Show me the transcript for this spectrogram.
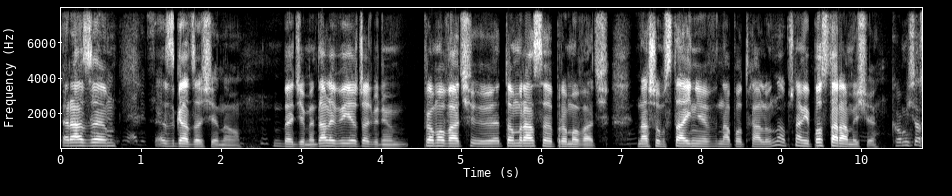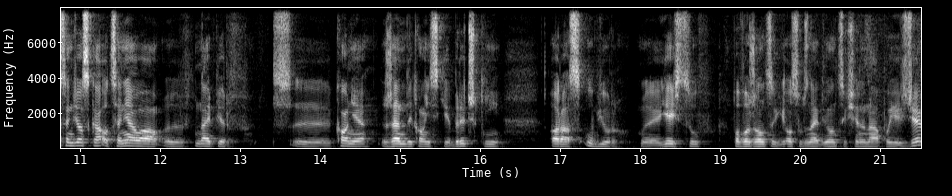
razem, zgadza się, no. Będziemy dalej wyjeżdżać, będziemy promować e, tą rasę, promować naszą stajnię w- na Podhalu, no przynajmniej postaramy się. Komisja sędziowska oceniała y, najpierw konie, rzędy końskie, bryczki oraz ubiór y, jeźdźców powożących i osób znajdujących się na pojeździe.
